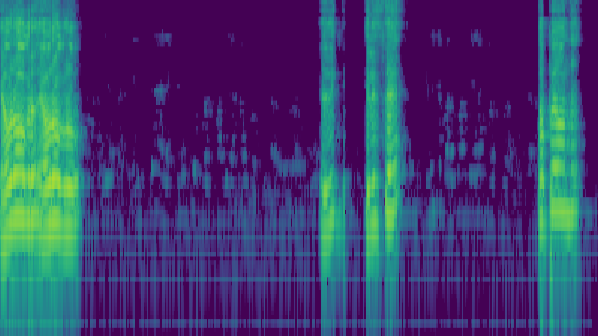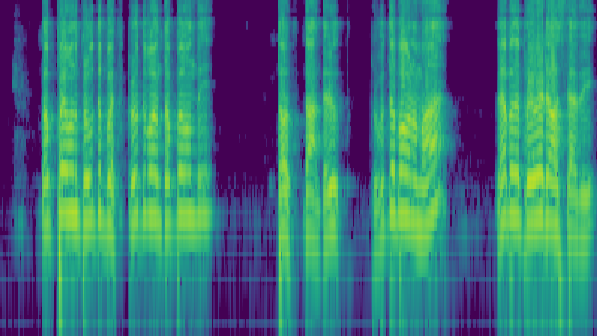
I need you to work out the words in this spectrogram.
ఎవరో ఒకరు ఎవరో ఒకరు. ఇది గెలిస్తే తప్పే ఉంది. తప్పే ఉంది. ప్రభుత్వ ప్రభుత్వం ప్రభుత్వ తప్పే ఉంది. దాని తెలుగు ప్రభుత్వ భవనమా? లేకపోతే ప్రైవేట్ ఆస్తి అది?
